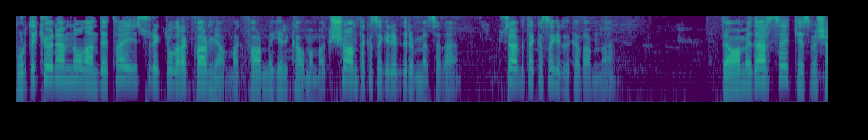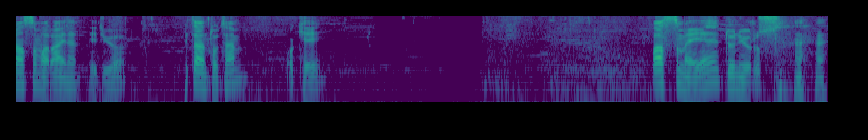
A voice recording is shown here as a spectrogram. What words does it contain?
Buradaki önemli olan detay sürekli olarak farm yapmak, farmda geri kalmamak. Şu an takasa girebilirim mesela. Güzel bir takasa girdik adamla. Devam ederse kesme şansım var, aynen ediyor. Bir tane totem, okey. Bastım E'ye, dönüyoruz.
